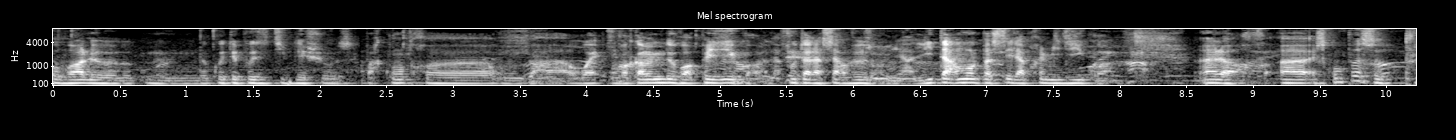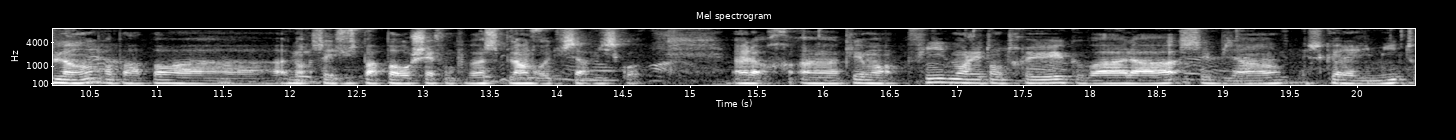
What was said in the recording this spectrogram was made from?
voir le, côté positif des choses. Par contre, euh, on, va, quand même devoir payer, quoi. La faute à la serveuse, on vient littéralement le passer l'après-midi, quoi. Alors, euh, est-ce qu'on peut se plaindre par rapport à... Non, c'est juste par rapport au chef, on peut pas se plaindre du service, quoi. Alors, euh, Clément, fini de manger ton truc, voilà, c'est bien. Est-ce qu'à la limite,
